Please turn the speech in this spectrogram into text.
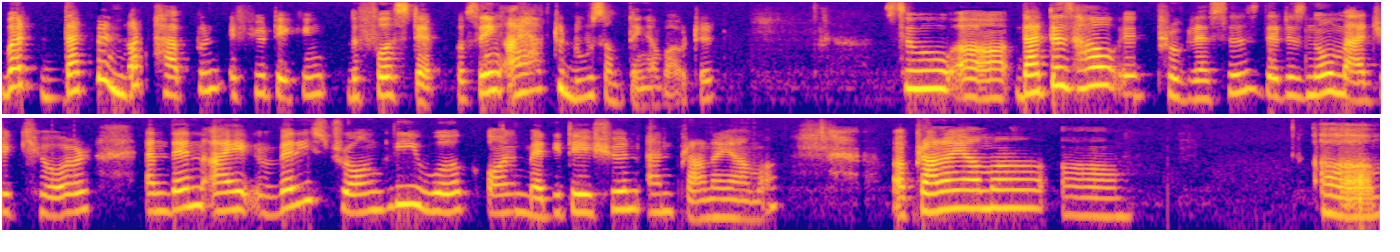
But that will not happen if you're taking the first step of saying, I have to do something about it So uh, that is how it progresses. There is no magic cure. And then I very strongly work on meditation and pranayama. Uh, pranayama, uh, uh,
